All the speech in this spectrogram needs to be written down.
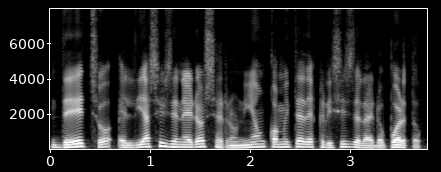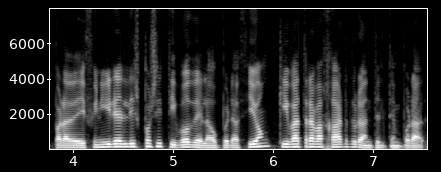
De hecho, el día 6 de enero se reunía un comité de crisis del aeropuerto para definir el dispositivo de la operación que iba a trabajar durante el temporal.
